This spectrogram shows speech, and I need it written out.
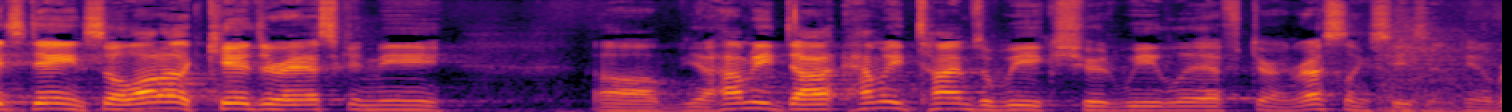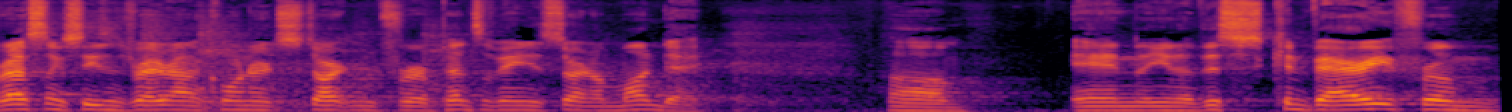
It's Dane. So a lot of kids are asking me, um, you know, how many how many times a week should we lift during wrestling season? You know, wrestling season's right around the corner. It's starting for Pennsylvania. It's starting on Monday, um, and you know this can vary from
